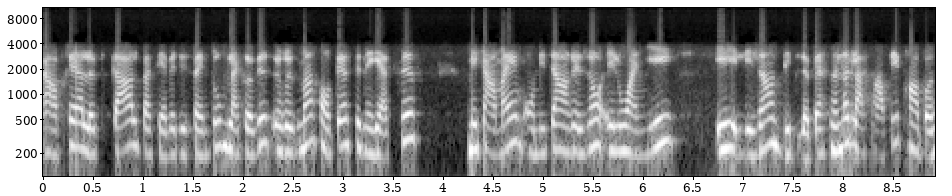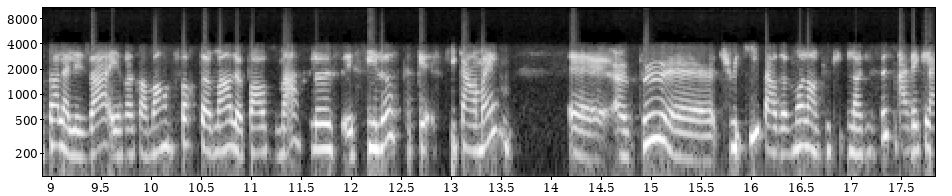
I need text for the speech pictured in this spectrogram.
rentrait à l'hôpital parce qu'il avait des symptômes de la COVID. Heureusement, son test est négatif mais quand même, on était en région éloignée et les gens, le personnel de la santé prend pas ça à la légère et recommande fortement le port du masque. Là. C'est là, ce qui est quand même euh, un peu euh, tricky, pardonne-moi l'anglicisme, avec la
